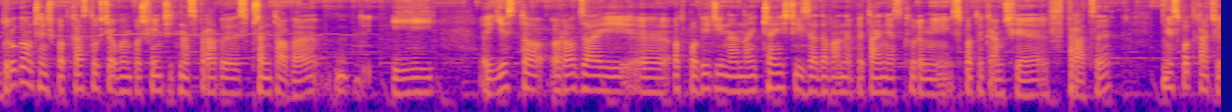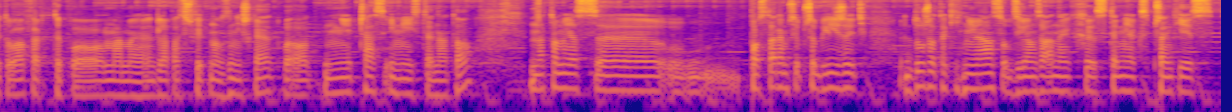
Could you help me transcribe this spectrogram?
Drugą część podcastu chciałbym poświęcić na sprawy sprzętowe i jest to rodzaj e, odpowiedzi na najczęściej zadawane pytania, z którymi spotykam się w pracy. Nie spotkacie tu ofert typu mamy dla Was świetną zniżkę, bo nie czas i miejsce na to. Natomiast e, postaram się przybliżyć dużo takich niuansów związanych z tym, jak sprzęt jest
